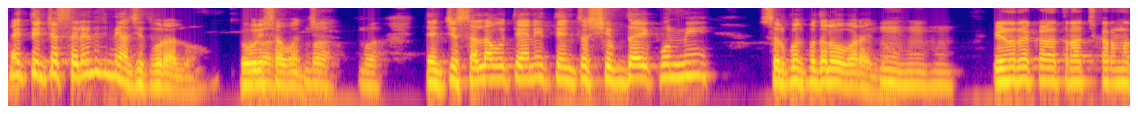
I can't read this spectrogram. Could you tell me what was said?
नाही त्यांच्या सल्ल्यानेच मी अजितवर आलो गौरी सावंत. त्यांची सल्ला होती आणि त्यांचा शब्द ऐकून मी सरपंच पदाला उभा राहिलो. येणाऱ्या काळात राजकारणात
